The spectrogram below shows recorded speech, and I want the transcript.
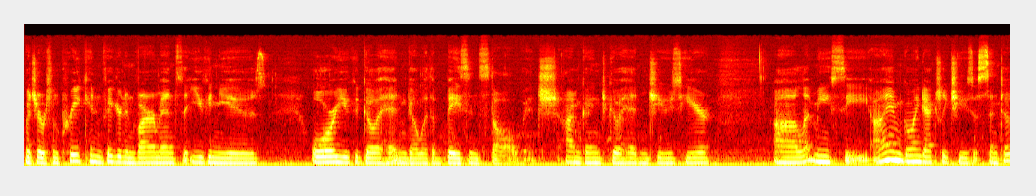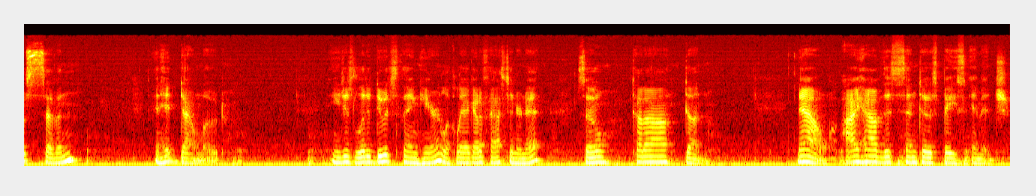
which are some pre-configured environments that you can use, or you could go ahead and go with a base install, which I'm going to go ahead and choose here. Uh, let me see. I am going to actually choose a CentOS 7 and hit download. You just let it do its thing here. Luckily I got a fast internet. So, ta-da, done. Now, I have this CentOS base image.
